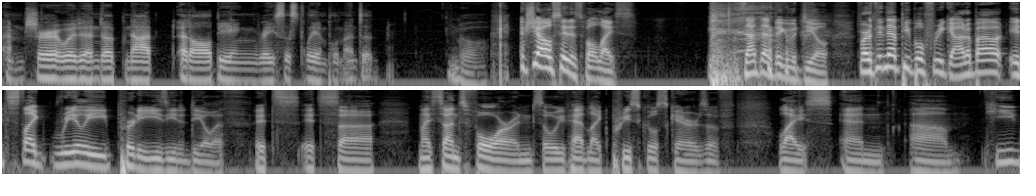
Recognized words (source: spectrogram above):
I'm sure it would end up not at all being racistly implemented. Oh. Actually, I'll say this about lice. It's not that big of a deal. For a thing that people freak out about, it's like really pretty easy to deal with. It's it's uh my son's 4 and so we've had like preschool scares of lice and um he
